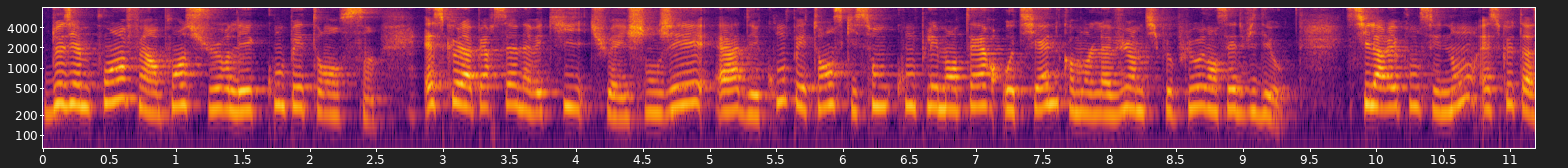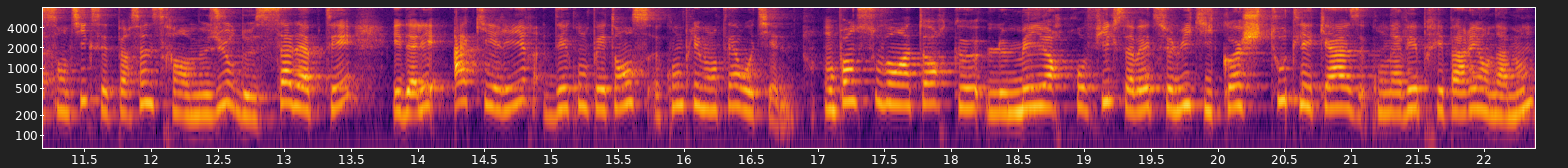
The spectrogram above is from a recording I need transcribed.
Deuxième point, fais un point sur les compétences. Est-ce que la personne avec qui tu as échangé des compétences qui sont complémentaires aux tiennes, comme on l'a vu un petit peu plus haut dans cette vidéo Si la réponse est non, est-ce que tu as senti que cette personne serait en mesure de s'adapter et d'aller acquérir des compétences complémentaires aux tiennes? On pense souvent à tort que le meilleur profil, ça va être celui qui coche toutes les cases qu'on avait préparées en amont.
